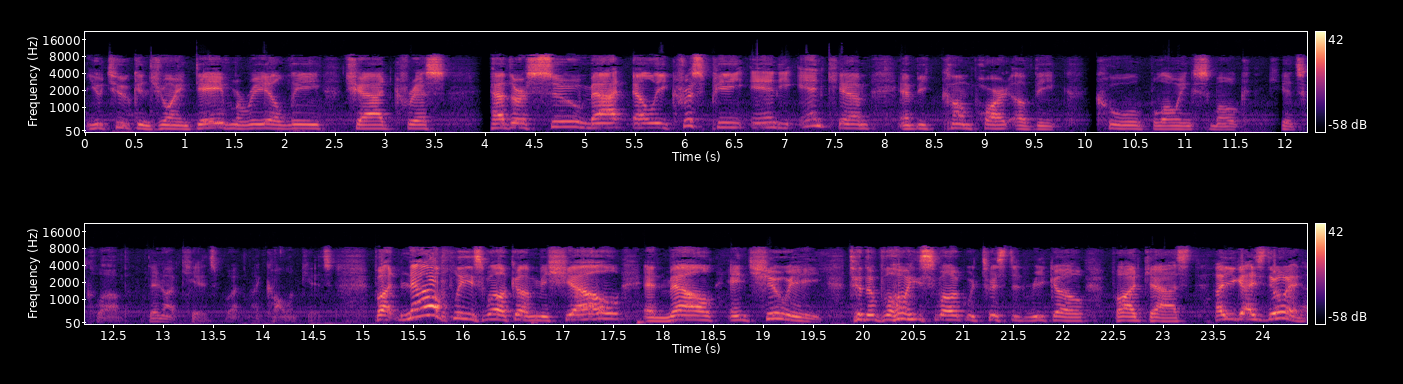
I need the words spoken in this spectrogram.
You too can join Dave, Maria, Lee, Chad, Chris, Heather, Sue, Matt, Ellie, Chris P, Andy, and Kim, and become part of the Cool Blowing Smoke Kids Club. They're not kids, but I call them kids. But now, please welcome Michelle and Mel and Chewy to the Blowing Smoke with Twisted Rico podcast. How you guys doing?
